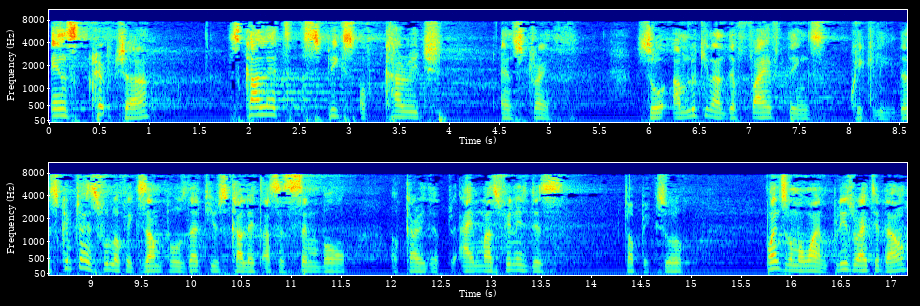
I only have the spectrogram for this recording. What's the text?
In scripture, Scarlet speaks of courage and strength. So I'm looking at the five things quickly. The scripture is full of examples that use scarlet as a symbol of courage. I must finish this topic. So point number one, please write it down.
